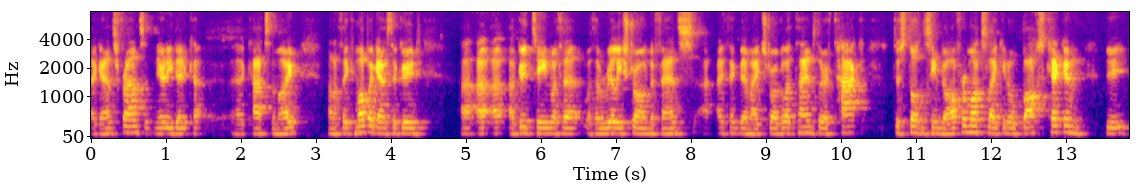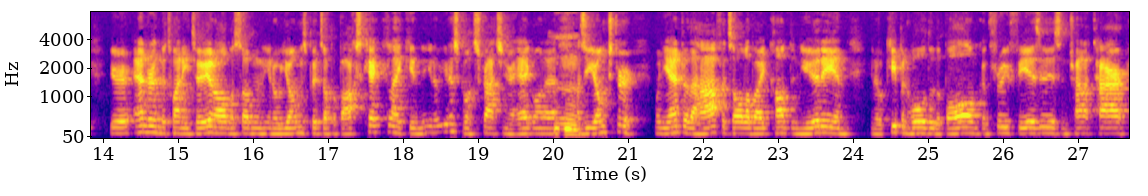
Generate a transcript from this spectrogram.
against France. It nearly did ca- uh, catch them out. And if they come up against a good a, a, a, good team with a with a really strong defense, I think they might struggle at times. Their attack just doesn't seem to offer much. Like you know, box kicking, you, you're entering the 22, and all of a sudden, you know, Youngs puts up a box kick. Like and, you know, you're just going scratching your head, going mm. as a youngster. When you enter the half, it's all about continuity and you know, keeping hold of the ball and going through phases and trying to tire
